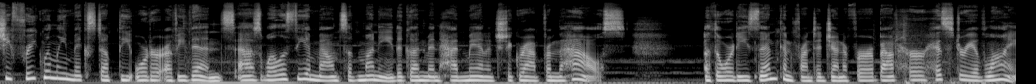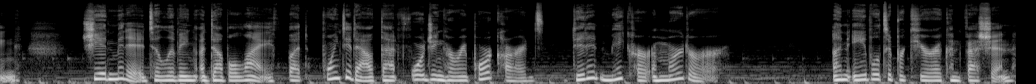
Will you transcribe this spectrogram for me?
She frequently mixed up the order of events as well as the amounts of money the gunman had managed to grab from the house. Authorities then confronted Jennifer about her history of lying. She admitted to living a double life, but pointed out that forging her report cards didn't make her a murderer. Unable to procure a confession,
